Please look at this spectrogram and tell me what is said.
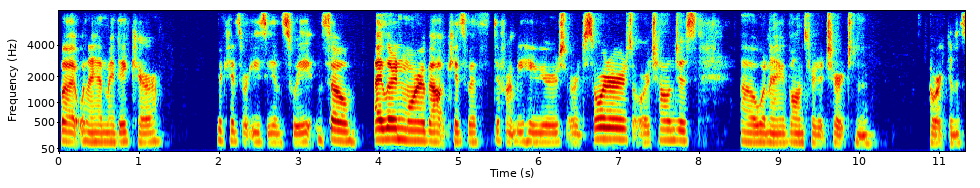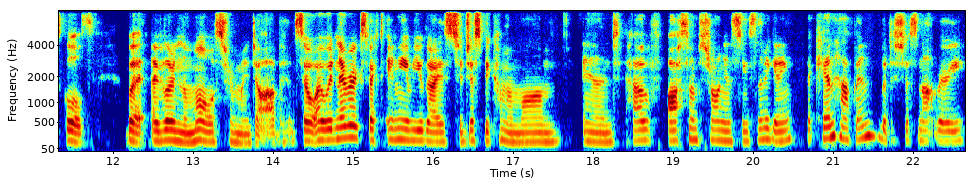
but when I had my daycare, the kids were easy and sweet. And so I learned more about kids with different behaviors or disorders or challenges uh, when I volunteered at church and I worked in the schools. But I've learned the most from my job. And so I would never expect any of you guys to just become a mom and have awesome, strong instincts in the beginning. That can happen, but it's just not very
